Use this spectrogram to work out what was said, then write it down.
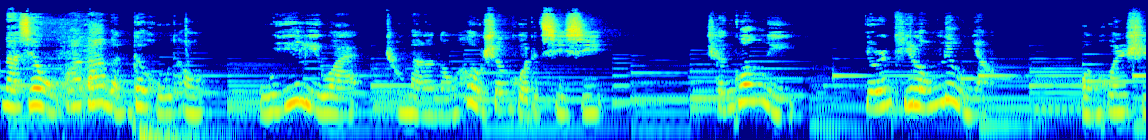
那些五花八门的胡同，无一例外充满了浓厚生活的气息。晨光里，有人提笼遛鸟。黄昏时，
